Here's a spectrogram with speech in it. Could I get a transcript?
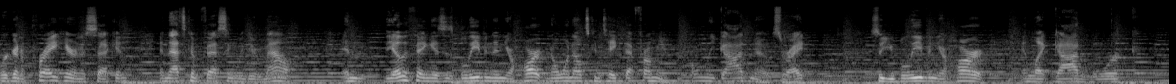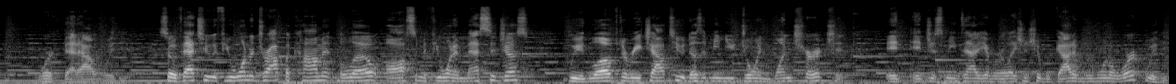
we're to pray here in a second, and that's confessing with your mouth. And the other thing is, is believing in your heart. No one else can take that from you. Only God knows, right? So you believe in your heart and let God work work that out with you. So if that's you, if you want to drop a comment below, awesome. If you want to message us, we'd love to reach out to you. It doesn't mean you join one church. It, it, it just means now you have a relationship with God and we want to work with you.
